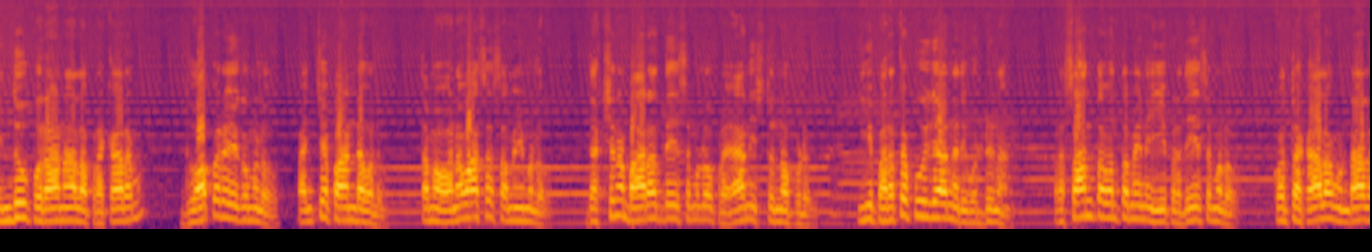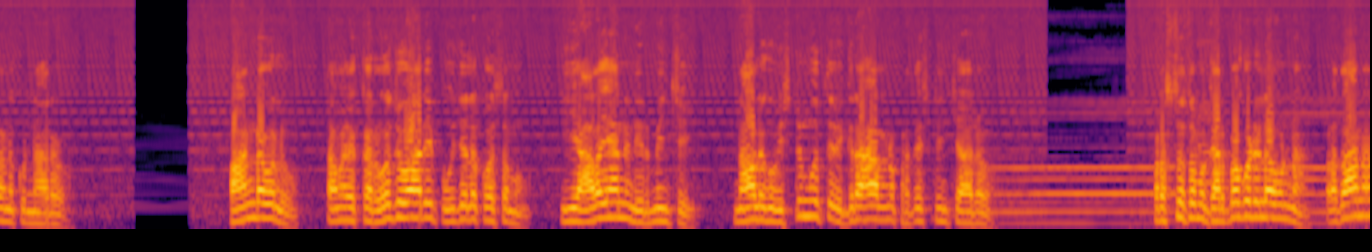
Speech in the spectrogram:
హిందూ పురాణాల ప్రకారం ద్వాపర యుగములో పంచపాండవులు తమ వనవాస సమయంలో దక్షిణ భారతదేశంలో ప్రయాణిస్తున్నప్పుడు ఈ భరత పూజా నది ఒడ్డున ప్రశాంతవంతమైన ఈ ప్రదేశములో కొంతకాలం ఉండాలనుకున్నారు. పాండవులు తమ యొక్క రోజువారీ పూజల కోసము ఈ ఆలయాన్ని నిర్మించి నాలుగు విష్ణుమూర్తి విగ్రహాలను ప్రతిష్ఠించారు. ప్రస్తుతము గర్భగుడిలో ఉన్న ప్రధాన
